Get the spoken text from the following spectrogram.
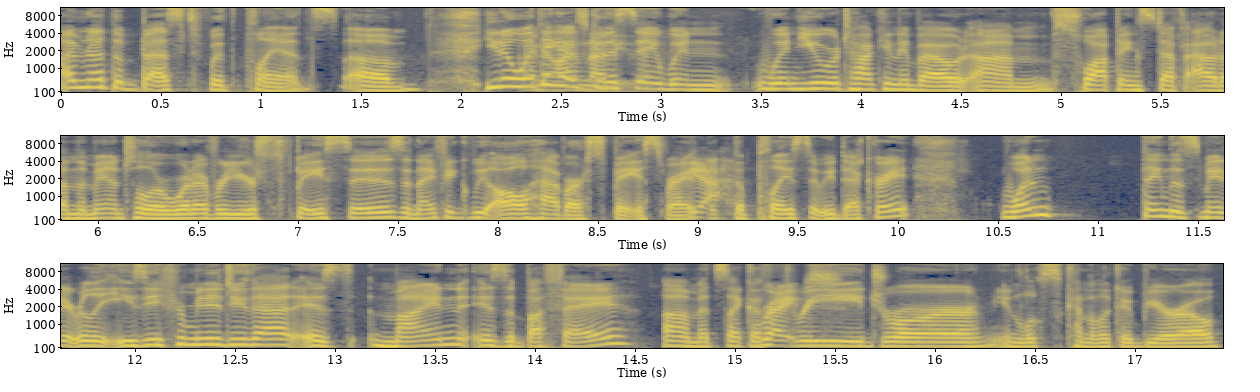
I'm not the best with plants. Um, you know, one I thing know, I was going to say when when you were talking about um, swapping stuff out on the mantle or whatever your space is, and I think we all have our space, right? Yeah. Like the place that we decorate. One thing that's made it really easy for me to do that is mine is a buffet. Um, it's like a Right. three drawer. You know, looks kind of like a bureau.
